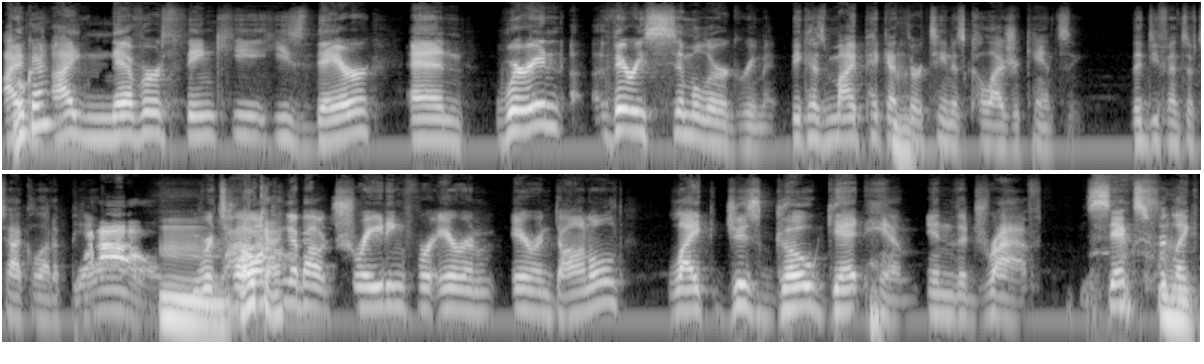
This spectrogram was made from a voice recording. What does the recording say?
I, Okay. I never think he he's there, and we're in a very similar agreement because my pick at Mm. 13 is Calijah Kancey, the defensive tackle out of Pitt. Wow. Mm, We're talking okay. about trading for Aaron Aaron Donald. Like, just go get him in the draft. Six for like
